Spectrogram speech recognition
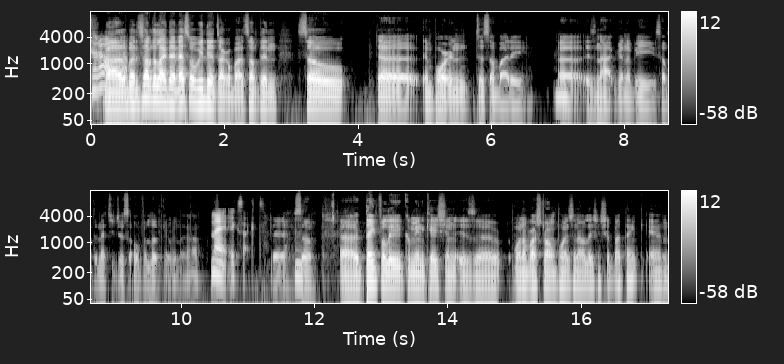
Dra no, av. but something like that. That's what we did talk about. Something so uh, important to somebody uh, is not gonna be something that you just overlook and be like, oh, Nej, exakt. yeah. So uh, thankfully, communication is uh, one of our strong points in our relationship. I think, and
